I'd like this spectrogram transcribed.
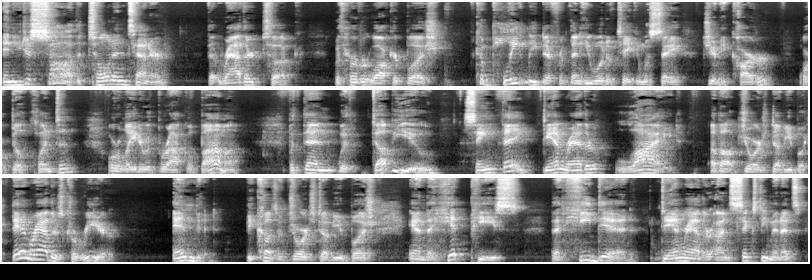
And you just saw the tone and tenor that Rather took with Herbert Walker Bush, completely different than he would have taken with, say, Jimmy Carter or Bill Clinton or later with Barack Obama. But then with W, same thing. Dan Rather lied about George W. Bush. Dan Rather's career ended because of George W. Bush and the hit piece that he did, Dan Rather, on 60 Minutes,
